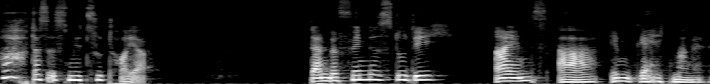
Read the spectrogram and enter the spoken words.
ach, das ist mir zu teuer, dann befindest du dich 1a im Geldmangel.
